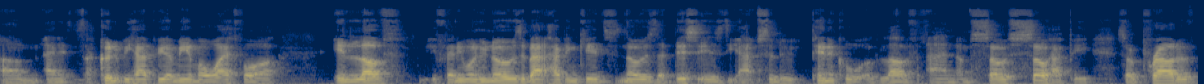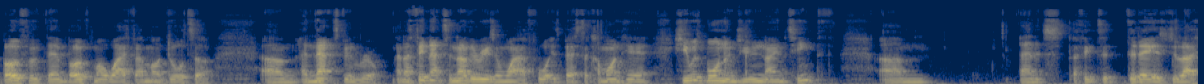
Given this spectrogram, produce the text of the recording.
Um, and it's, I couldn't be happier. Me and my wife are in love. If anyone who knows about having kids knows that this is the absolute pinnacle of love. And I'm so, so happy, so proud of both of them, both my wife and my daughter. Um, and that's been real. And I think that's another reason why I thought it's best to come on here. She was born on June 19th. Um, and it's I think today is July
